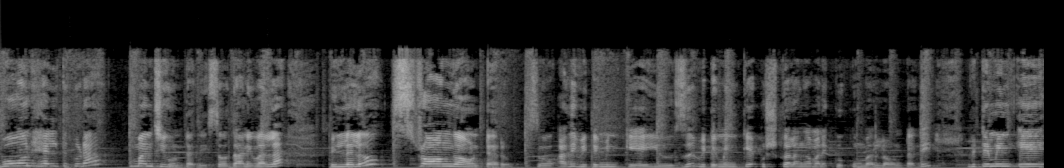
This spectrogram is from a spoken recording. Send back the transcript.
బోన్ హెల్త్ కూడా మంచిగా ఉంటుంది. సో దానివల్ల పిల్లలు స్ట్రాంగ్గా ఉంటారు. సో అది vitamin K use vitamin K పుష్కలంగా మనకి కుకుంబర్లో ఉంటుంది. విటమిన్ ఏ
